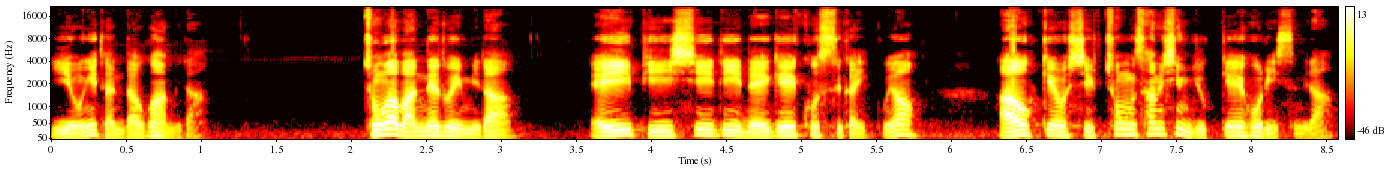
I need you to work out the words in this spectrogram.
이용이 된다고 합니다. 종합 안내도입니다. A, B, C, D 4개의 코스가 있고요. 9개 홀씩 총 36개의 홀이 있습니다.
